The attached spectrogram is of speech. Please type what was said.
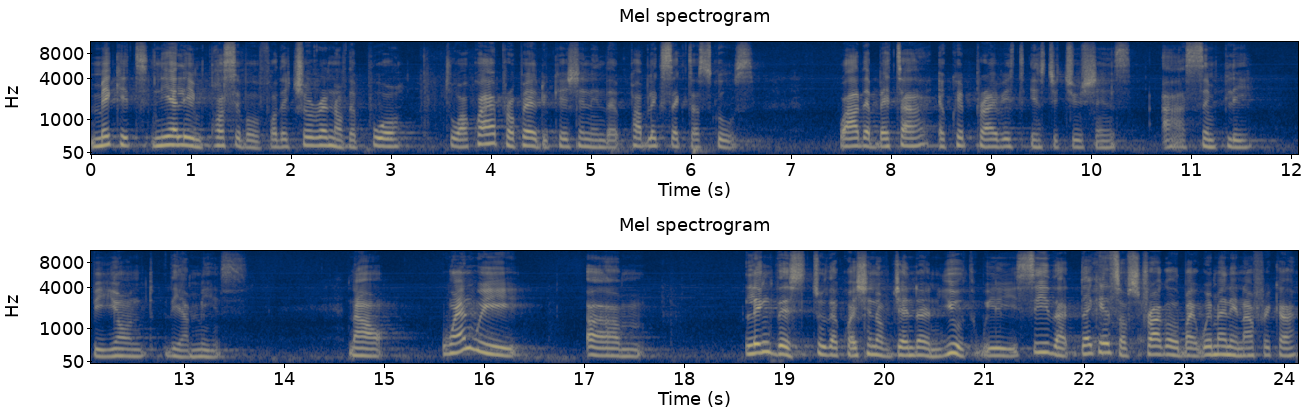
make it nearly impossible for the children of the poor to acquire proper education in the public sector schools, while the better equipped private institutions are simply beyond their means. Now, when we um, link this to the question of gender and youth, we see that decades of struggle by women in Africa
